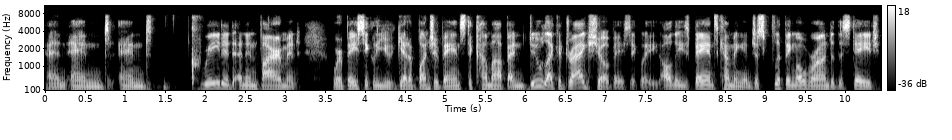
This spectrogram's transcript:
and and and created an environment where basically you get a bunch of bands to come up and do like a drag show basically. All these bands coming and just flipping over onto the stage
